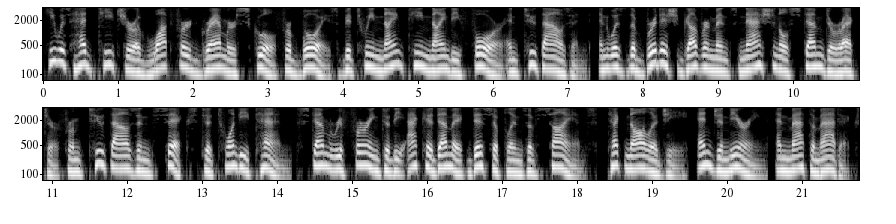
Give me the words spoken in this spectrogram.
he was head teacher of Watford Grammar School for Boys between 1994 and 2000, and was the British government's National STEM Director from 2006 to 2010 STEM referring to the academic disciplines of science, technology, engineering, and mathematics.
